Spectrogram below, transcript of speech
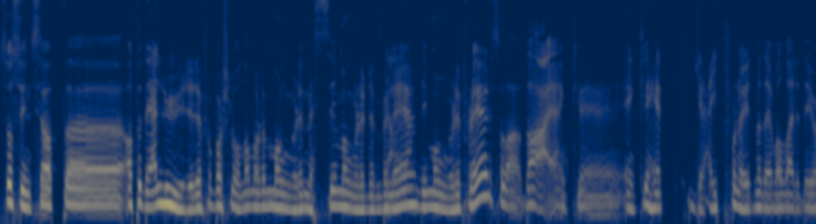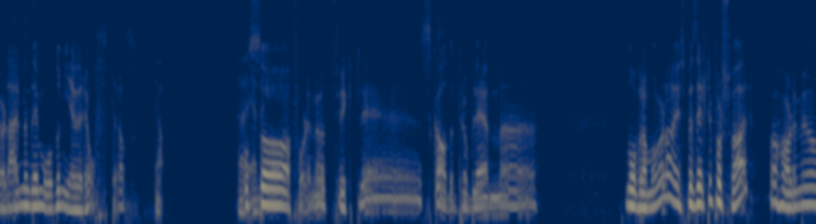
så syns jeg at, uh, at, det er lurere for Barcelona når det mangler Messi, mangler Dembélé, ja. de mangler flere. Så da, da er jeg egentlig, egentlig, helt greit fornøyd med det Valverde gjør der, men det må de gjøre oftere. altså. Ja. Og så får de jo et fryktelig skadeproblem uh, nå framover, da, spesielt i forsvar. Da har de jo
